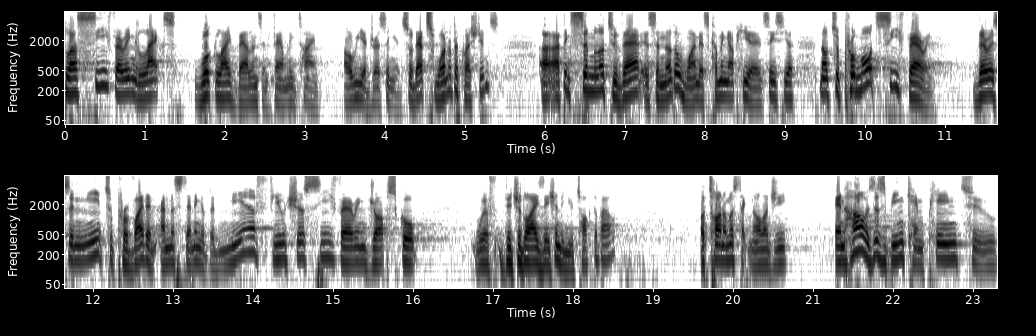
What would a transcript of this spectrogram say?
Plus, seafaring lacks work-life balance and family time. Are we addressing it? So that's one of the questions. Uh, I think similar to that is another one that's coming up here. It says here, now to promote seafaring, there is a need to provide an understanding of the near future seafaring job scope with digitalization that you talked about, autonomous technology, and how is this being campaigned to,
